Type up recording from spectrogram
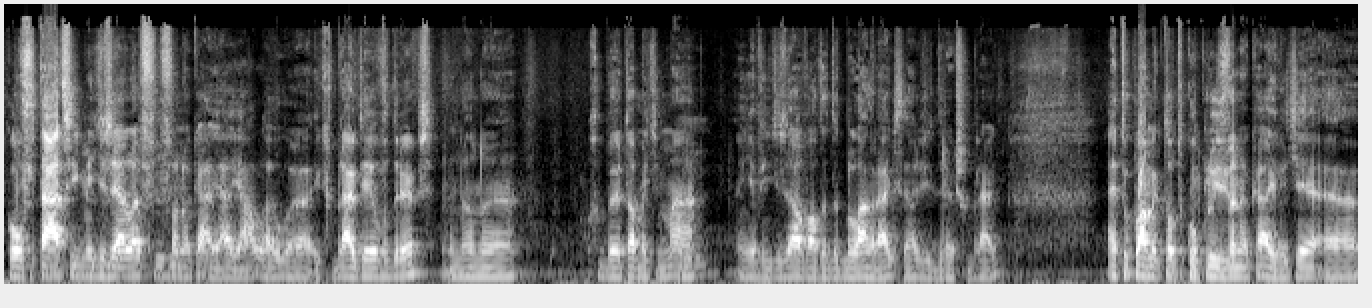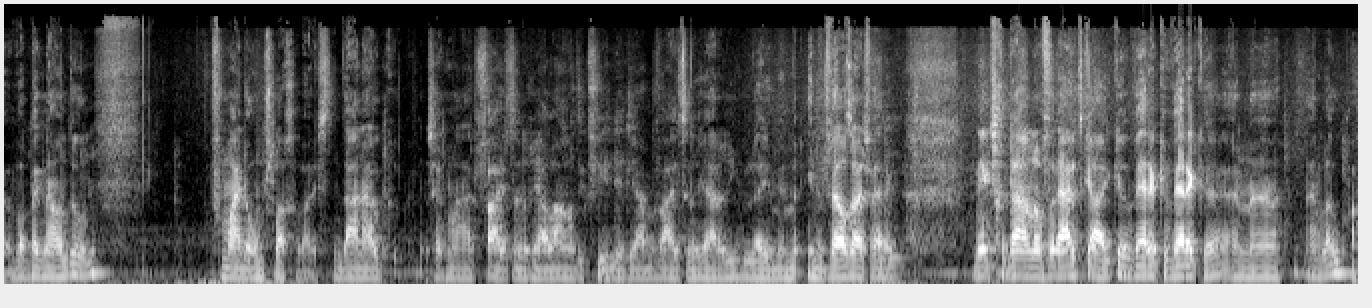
confrontatie met jezelf. Van oké, ja, ja, hallo, eh, ik gebruikte heel veel drugs. En dan eh, gebeurt dat met je ma. En je vindt jezelf altijd het belangrijkste als je drugs gebruikt. En toen kwam ik tot de conclusie van oké, weet je, eh, wat ben ik nou aan het doen? Voor mij de omslag geweest. En daarna ook, zeg maar, 25 jaar lang, want ik vier dit jaar mijn 25 jaar jubileum in, in het welzijnswerk. Niks gedaan dan vooruitkijken, werken, werken en, eh, en lopen.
